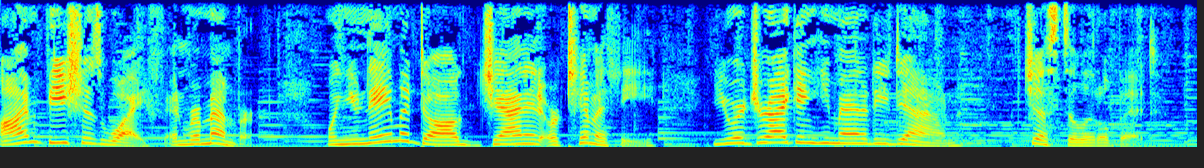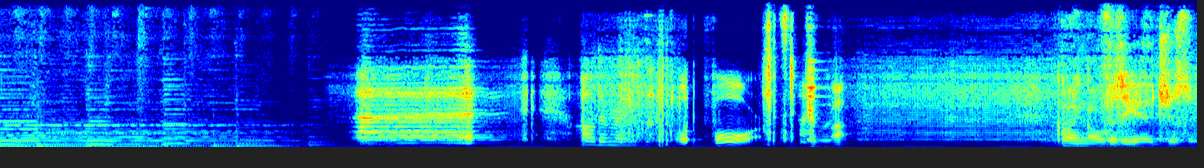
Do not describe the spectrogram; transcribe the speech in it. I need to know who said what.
Speaker 1: I'm Visha's wife, and remember, when you name a dog Janet or Timothy, you are dragging humanity down just a little bit.
Speaker 2: Alderman. Four. Going over the edges.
